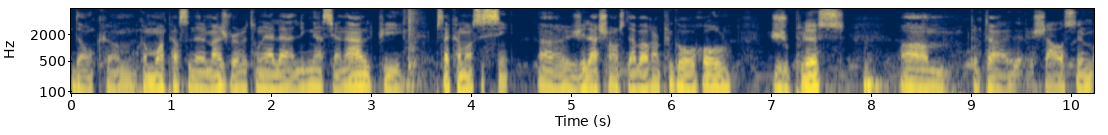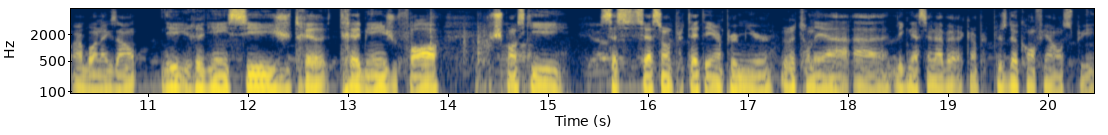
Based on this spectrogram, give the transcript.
Donc, um, comme moi personnellement, je veux retourner à la Ligue nationale, puis, ça commence ici. Euh, j'ai la chance d'avoir un plus gros rôle, je joue plus. Um, comme Charles, c'est un bon exemple. Il revient ici, il joue très, très bien, il joue fort. je pense que sa situation peut-être est un peu mieux. Retourner à, la Ligue nationale avec un peu plus de confiance. Puis,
